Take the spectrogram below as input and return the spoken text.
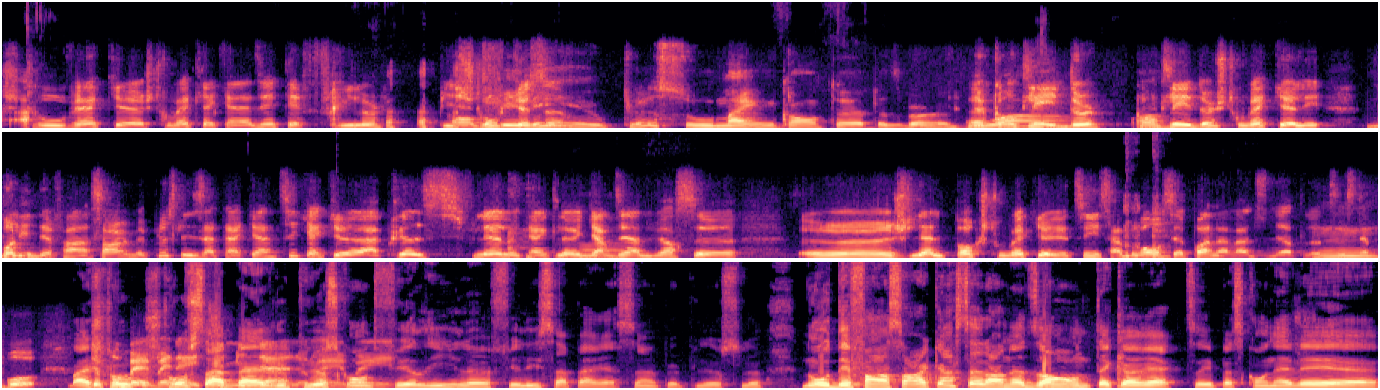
je trouvais que je trouvais que le Canadien était frileux. Puis je Contre trouve que ça. Ou plus ou même contre euh, Pittsburgh? Euh, ou contre en- les deux. Contre les deux, je trouvais que les. Pas les défenseurs, mais plus les attaquants. Tu sais, quand que, après le sifflet, là, quand que le gardien adverse euh, euh, gelait le puck, je trouvais que ça brossait pas en avant du net. Là, Mm. C'était pas. Ben, je C'était pas trouve, ben, je ben trouve que ça a intimidant, paru là, plus ben, contre. Philly. Là. Philly, ça paraissait un peu plus. Là. Nos défenseurs, quand c'était dans notre zone, on était correct, parce qu'on avait, euh,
